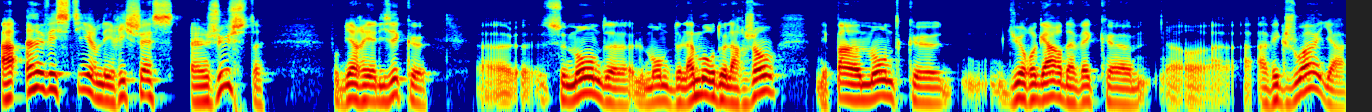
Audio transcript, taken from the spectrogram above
à investir les richesses injustes. Il faut bien réaliser que euh, ce monde, le monde de l'amour de l'argent, n'est pas un monde que Dieu regarde avec, euh, avec joie. Il y a,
